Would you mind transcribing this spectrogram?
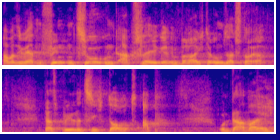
Aber Sie werden finden Zu- und Abschläge im Bereich der Umsatzsteuer. Das bildet sich dort ab. Und dabei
